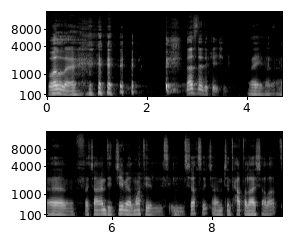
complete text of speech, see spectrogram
والله. That's dedication. إي آه، فكان عندي ال Gmail مالتي الشخصي. كان كنت حاطه لهاي الشغلات.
